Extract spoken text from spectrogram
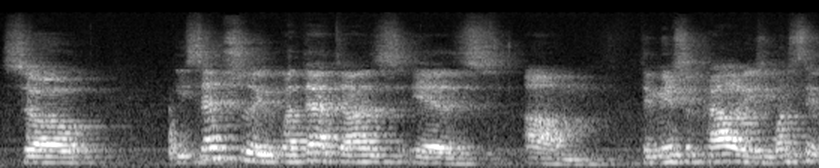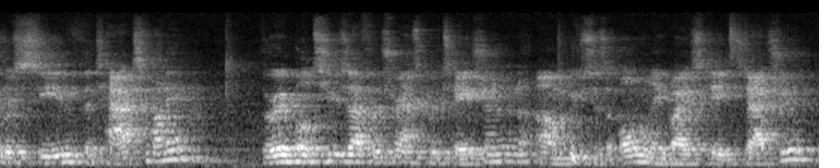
so essentially what that does is um, the municipalities, once they receive the tax money, they're able to use that for transportation um, uses only by state statute,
